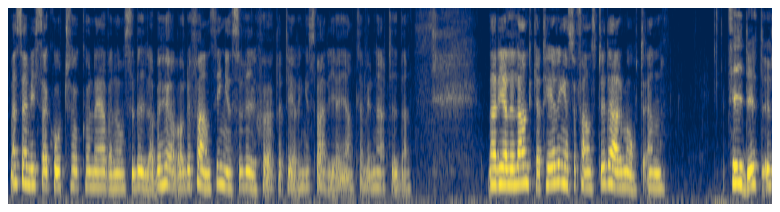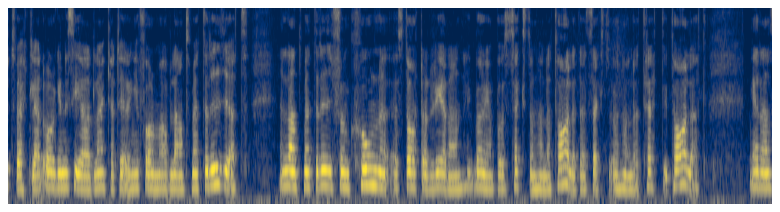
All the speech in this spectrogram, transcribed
Men sen vissa kort så kunde även de civila behöva och det fanns ingen civil sjökartering i Sverige egentligen vid den här tiden. När det gäller landkarteringen så fanns det däremot en tidigt utvecklad organiserad landkartering i form av Lantmäteriet. En lantmäterifunktion startade redan i början på 1600-talet, eller 1630-talet. Medan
